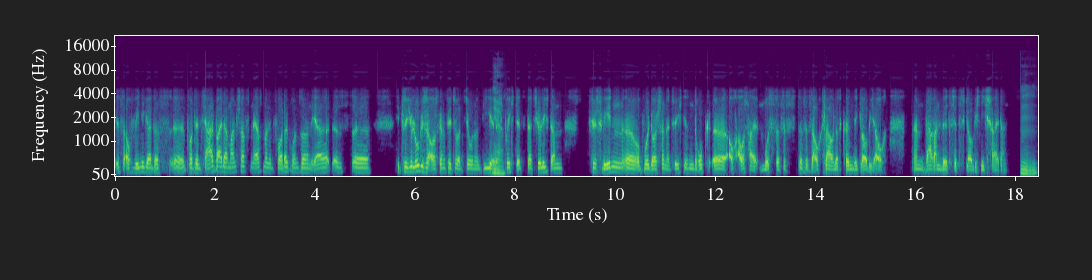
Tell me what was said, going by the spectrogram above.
ist auch weniger das äh, Potenzial beider Mannschaften erstmal im Vordergrund, sondern eher das äh, die psychologische Ausgangssituation und die ja. spricht jetzt natürlich dann für Schweden, äh, obwohl Deutschland natürlich diesen Druck äh, auch aushalten muss. Das ist, das ist auch klar und das können sie, glaube ich, auch. Ähm, daran wird es jetzt, glaube ich, nicht scheitern. Mhm.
